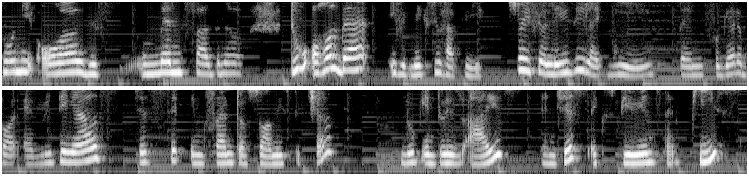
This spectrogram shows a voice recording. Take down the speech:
You don't need all this immense sadhana. Do all that if it makes you happy. So if you're lazy like me, then forget about everything else. Just sit in front of Swami's picture, look into his eyes, and just experience that peace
